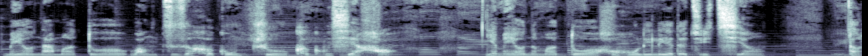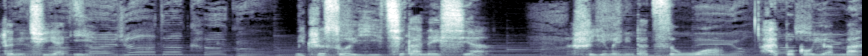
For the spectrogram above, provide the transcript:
没有那么多王子和公主可供邂逅，也没有那么多轰轰烈烈的剧情。等着你去演绎。你之所以期待那些，是因为你的自我还不够圆满，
